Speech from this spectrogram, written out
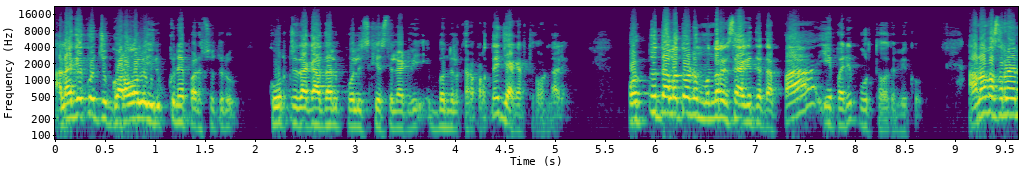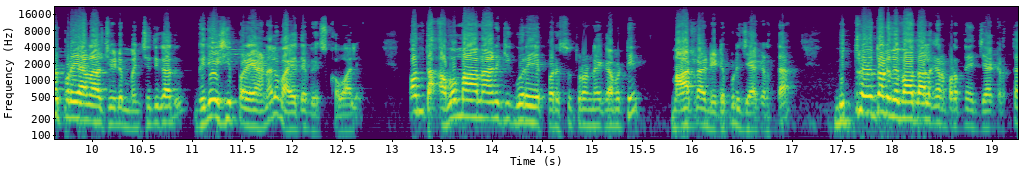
అలాగే కొంచెం గొడవలు ఇరుక్కునే పరిస్థితులు కోర్టు తగాదాలు పోలీస్ కేసులు లాంటివి ఇబ్బందులు కనపడతాయి జాగ్రత్తగా ఉండాలి. పట్టుదలతో ముందరకు సాగితే తప్ప ఏ పని పూర్తవుతుంది మీకు. అనవసరమైన ప్రయాణాలు చేయడం మంచిది కాదు. విదేశీ ప్రయాణాలు వాయిదా వేసుకోవాలి. కొంత అవమానానికి గురయ్యే పరిస్థితులు ఉన్నాయి కాబట్టి మాట్లాడేటప్పుడు జాగ్రత్త. మిత్రులతో వివాదాలు కనపడుతున్నాయి జాగ్రత్త.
